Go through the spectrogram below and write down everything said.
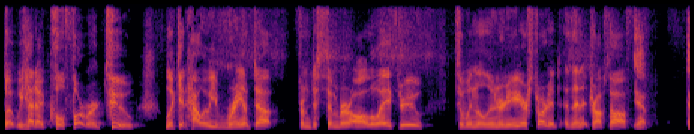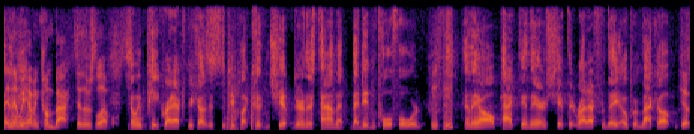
but we had a pull forward too. Look at how we ramped up from December all the way through to when the Lunar New Year started, and then it drops off, Yep. And, then we, haven't come back to those levels. and we peak right after because this is people that couldn't ship during this time that, that didn't pull forward, Mhm. and they all packed in there and shipped it right after they opened back up. Yep.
